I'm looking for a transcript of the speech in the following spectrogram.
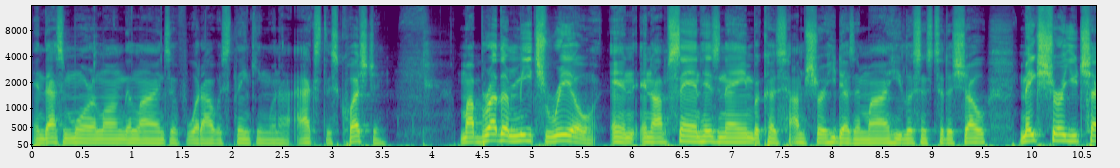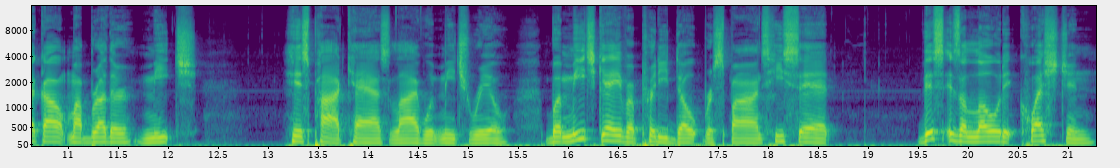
and that's more along the lines of what I was thinking when I asked this question. My brother Meech Real, and, and I'm saying his name because I'm sure he doesn't mind. He listens to the show. Make sure you check out my brother Meech, his podcast, Live with Meech Real. But Meech gave a pretty dope response. He said, This is a loaded question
